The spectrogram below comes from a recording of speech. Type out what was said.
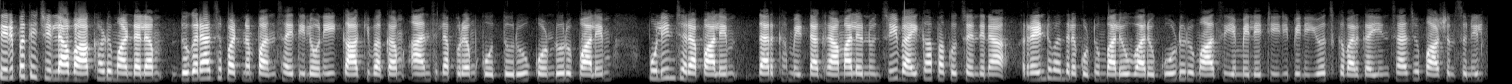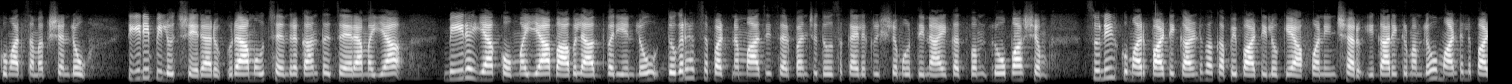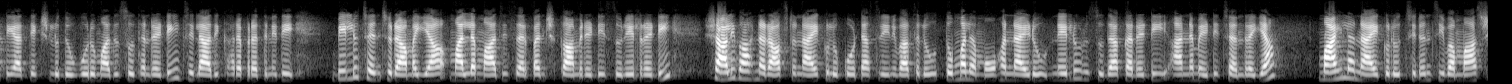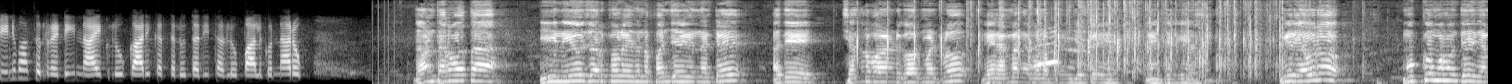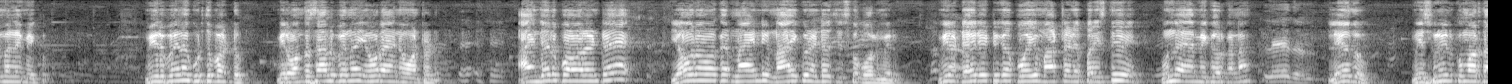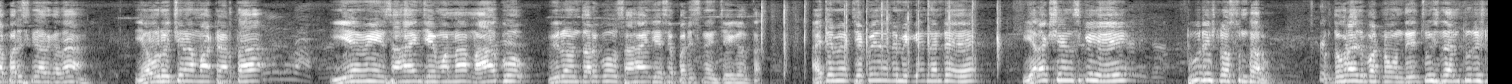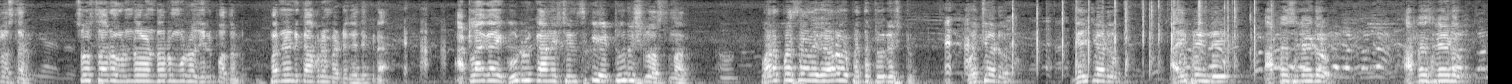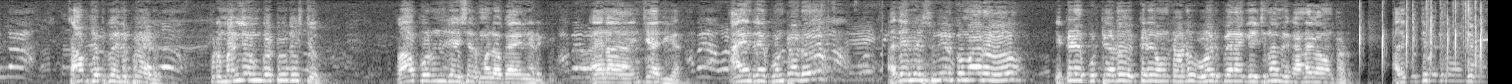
తిరుపతి జిల్లా వాకాడు మండలం దుగరాజపట్నం పంచాయతీలోని కాకివకం ఆంజలపురం కొత్తూరు కొండూరుపాలెం పులింజరపాలెం దర్గమిట్ట గ్రామాల నుంచి వైకాపాకు చెందిన రెండు వందల కుటుంబాలు వారు గూడూరు మాజీ ఎమ్మెల్యే టీడీపీ నియోజకవర్గ ఇన్ఛార్జ్ పాషం సునీల్ కుమార్ సమక్షంలో టీడీపీలో చేరారు. రాము చంద్రకాంత్ జయరామయ్య మీరయ్య కొమ్మయ్య బాబుల ఆధ్వర్యంలో దుగరాజపట్నం మాజీ సర్పంచ్ దోసకాయల కృష్ణమూర్తి నాయకత్వం లోపాశం సునీల్ కుమార్ పార్టీ కండువా కప్పి పార్టీలోకి ఆహ్వానించారు. ఈ కార్యక్రమంలో మండల పార్టీ అధ్యక్షులు దువ్వూరు మధుసూదన్ రెడ్డి జిల్లా అధికార ప్రతినిధి బిల్లు చెంచు రామయ్య మల్లం మాజీ సర్పంచ్ కామిరెడ్డి సునీల్ రెడ్డి శాలివాహన రాష్ట్ర నాయకులు కోటా శ్రీనివాసులు తుమ్మల మోహన్ నాయుడు నెల్లూరు సుధాకర్ రెడ్డి అన్నమేటి చంద్రయ్య మహిళా నాయకులు చిరంజీవమ్మ శ్రీనివాసులు రెడ్డి నాయకులు కార్యకర్తలు తదితరులు పాల్గొన్నారు. దాని తర్వాత ఈ నియోజకవర్గంలో ఏదైనా పని జరిగిందంటే అది చంద్రబాబు నాయుడు గవర్నమెంట్లో నేను ఎమ్మెల్యే ఉన్నప్పుడు అని చెప్పి నేను తెలియజేస్తున్నా. మీరు ఎవరో ముక్కు మొహం తెలియదు ఎమ్మెల్యే మీకు. మీరు పోయినా గుర్తుపడ్డు. మీరు వంద సార్లు పోయినా ఎవరు ఆయన అంటాడు. ఆయన దగ్గర పోవాలంటే ఎవరో ఒకరు నాయన్ని నాయకుడు అంటే తీసుకోపోవాలి మీరు. మీరు డైరెక్ట్గా పోయి మాట్లాడే పరిస్థితి ఉందా మీకు ఎవరికన్నా? లేదు. లేదు. మీ సునీల్ కుమార్ ఆ పరిస్థితి కాదు కదా. ఎవరు వచ్చినా మాట్లాడతా. ఏమి సహాయం చేయమన్నా నాకు వీలైనంత వరకు సహాయం చేసే పరిస్థితి నేను చేయగలుగుతా. అయితే మేము చెప్పేదంటే మీకు ఏంటంటే ఎలక్షన్స్కి టూరిస్టులు వస్తుంటారు. ఇప్పుడు దుగరాజపట్నం ఉంది చూసి దాన్ని టూరిస్టులు వస్తారు. చూస్తారు రెండు రోజులు ఉంటారు మూడు రోజులు వెళ్ళిపోతారు. పన్నెండు కాపురం పెట్టు కదా ఇక్కడ. అట్లాగా ఈ గూడూరు కాన్స్టిట్యున్సీకి టూరిస్టులు వస్తున్నారు. వరప్రసాద్ గారు ఒక పెద్ద టూరిస్టు. వచ్చాడు గెలిచాడు అయిపోయింది. అడ్రస్ లేడు అడ్రస్ లేడు. చాప చుట్టుకు వెళ్ళిపోయాడు. ఇప్పుడు మళ్ళీ ఇంకో టూరిస్టు రాపూర్ చేశారు మళ్ళీ ఒక ఆయన ఆయన ఇన్ఛార్జిగా. ఆయన రేపు ఉంటాడు. అదే మీరు సునీల్ కుమార్ ఇక్కడే పుట్టాడు ఇక్కడే ఉంటాడు ఓడిపోయినా గెలిచినా మీకు అండగా ఉంటాడు. అది గుర్తుపెట్టుకోమని చెప్పి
